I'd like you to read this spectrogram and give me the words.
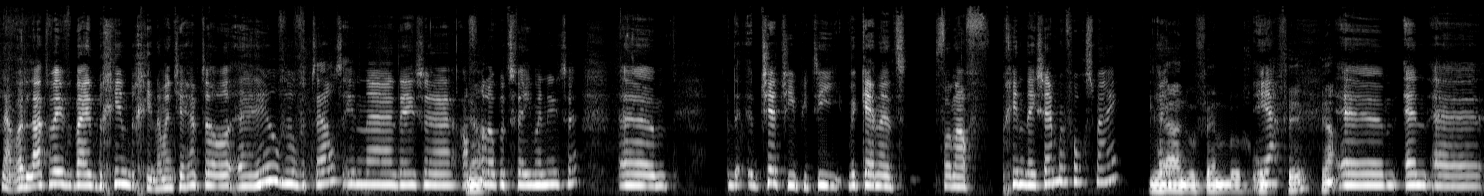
Nou, laten we even bij het begin beginnen. Want je hebt al eh, heel veel verteld in uh, deze afgelopen ja. twee minuten. Um, ChatGPT, we kennen het vanaf begin december volgens mij. Ja, en, november ongeveer. Ja. ja. Um, en uh,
